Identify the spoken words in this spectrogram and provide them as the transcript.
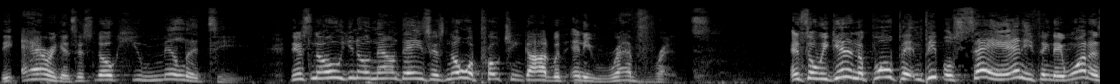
The arrogance, there's no humility. There's no, you know, nowadays there's no approaching God with any reverence. And so we get in the pulpit and people say anything they want to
